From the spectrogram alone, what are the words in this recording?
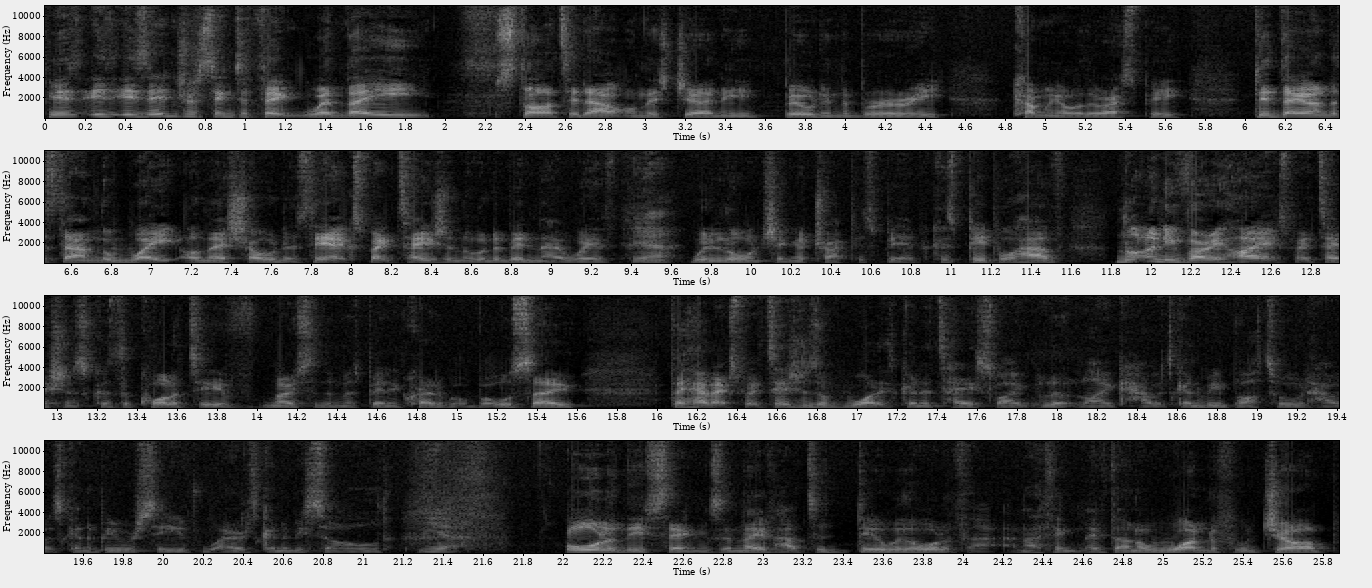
It's, it's interesting to think when they started out on this journey, building the brewery, coming up with a recipe. did they understand the weight on their shoulders, the expectation that would have been there with Yeah. with launching a Trappist beer? Because people have not only very high expectations because the quality of most of them has been incredible, but also they have expectations of what it's going to taste like, look like, how it's going to be bottled, how it's going to be received, where it's going to be sold Yeah. All of these things, and they've had to deal with all of that. And I think they've done a wonderful job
